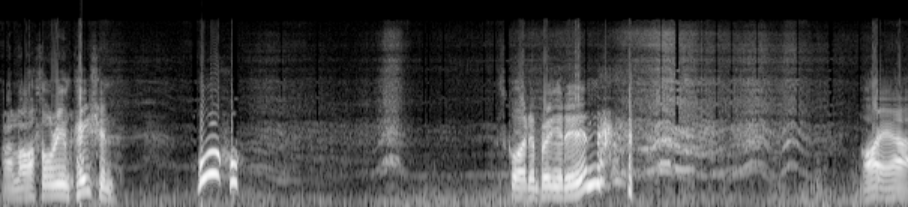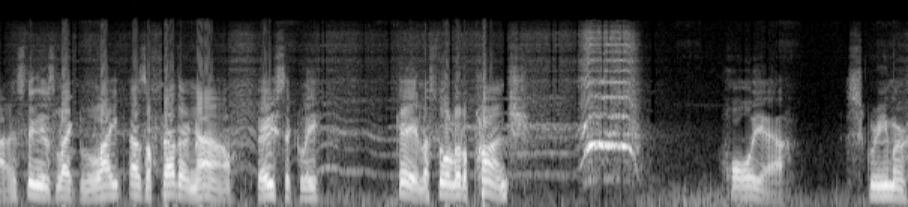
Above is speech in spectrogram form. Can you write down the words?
I lost orientation. Woohoo! Let's go ahead and bring it in. oh yeah, this thing is like light as a feather now, basically. Okay, let's do a little punch. Oh yeah, screamer.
